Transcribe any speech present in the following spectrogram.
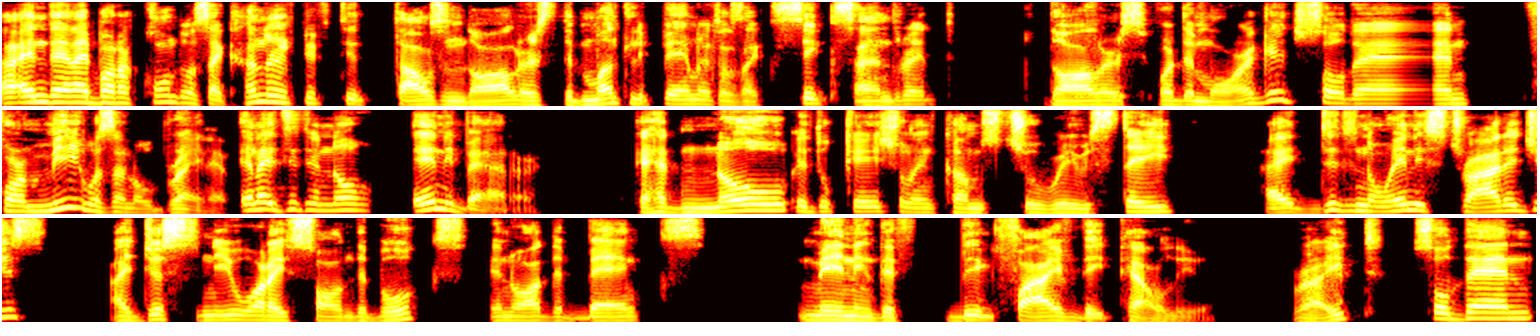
Yeah. Uh, and then I bought a condo, it was like $150,000. The monthly payment was like $600 for the mortgage. So then for me, it was a no brainer. And I didn't know any better. I had no education when it comes to real estate. I didn't know any strategies. I just knew what I saw in the books and what the banks, meaning the big five, they tell you, right? So then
